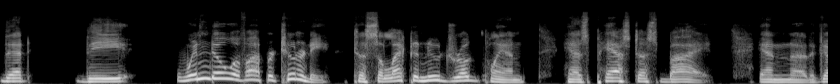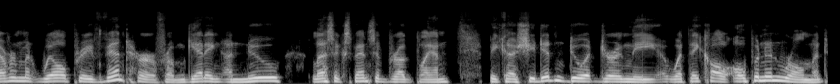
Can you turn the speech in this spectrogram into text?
that the window of opportunity to select a new drug plan has passed us by. And uh, the government will prevent her from getting a new, less expensive drug plan because she didn't do it during the what they call open enrollment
